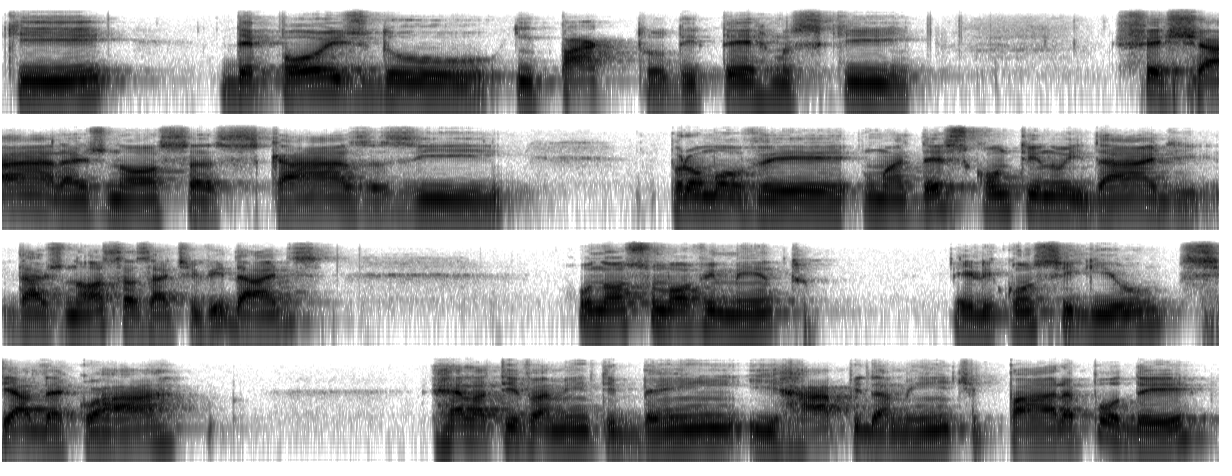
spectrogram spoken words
que depois do impacto de termos que fechar as nossas casas e promover uma descontinuidade das nossas atividades, o nosso movimento ele conseguiu se adequar relativamente bem e rapidamente para poder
